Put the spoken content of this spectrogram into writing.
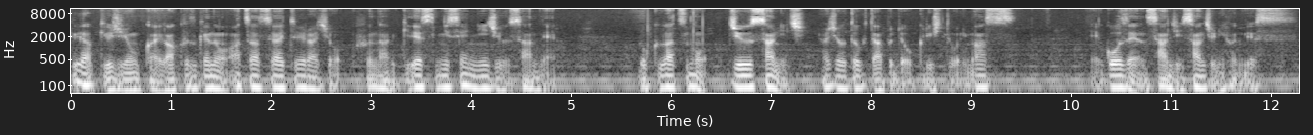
994回学付けの熱々やりとりラジオ船引きです。2023年6月の13日ラジオトークタープリでお送りしております、え午前3時32分です。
